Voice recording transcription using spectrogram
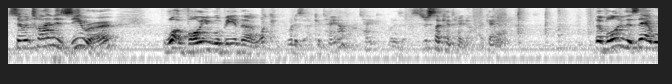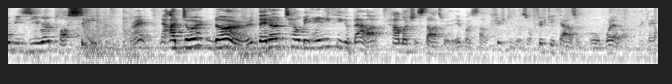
So when time is zero, what volume will be in the, what, what is it, a container? Tank? What is it? It's just a container, okay? The volume that's there will be zero plus C, right? Now I don't know, they don't tell me anything about how much it starts with. It might start with 50 mils or 50,000 or whatever, okay?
